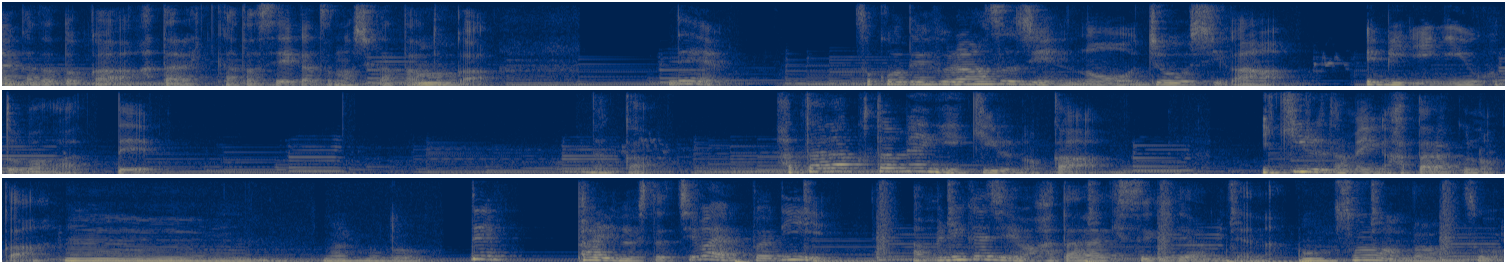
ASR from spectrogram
え方とか働き方生活の仕方とか、でそこでフランス人の上司がエミリーに言う言葉があってなんか働くために生きるのか生きるために働くのか。うん。なるほど。でパリの人たちはやっぱりアメリカ人は働きすぎだよみたいな。あそうなんだ。そう。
